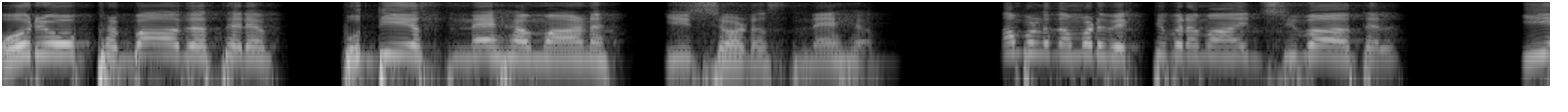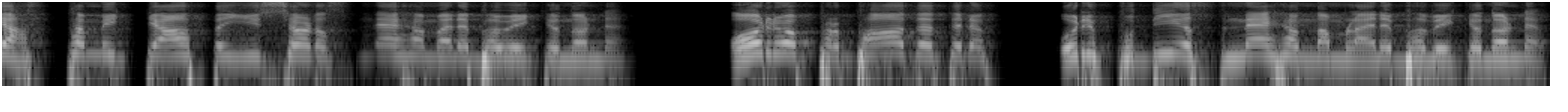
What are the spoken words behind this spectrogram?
ഓരോ പ്രഭാതത്തിലും പുതിയ സ്നേഹമാണ് ഈശോയുടെ സ്നേഹം. നമ്മൾ നമ്മുടെ വ്യക്തിപരമായ ജീവിതത്തിൽ ഈ അസ്തമിക്കാത്ത ഈശോയുടെ സ്നേഹം അനുഭവിക്കുന്നുണ്ട്. ഓരോ പ്രഭാതത്തിലും ഒരു പുതിയ സ്നേഹം നമ്മൾ അനുഭവിക്കുന്നുണ്ട്.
